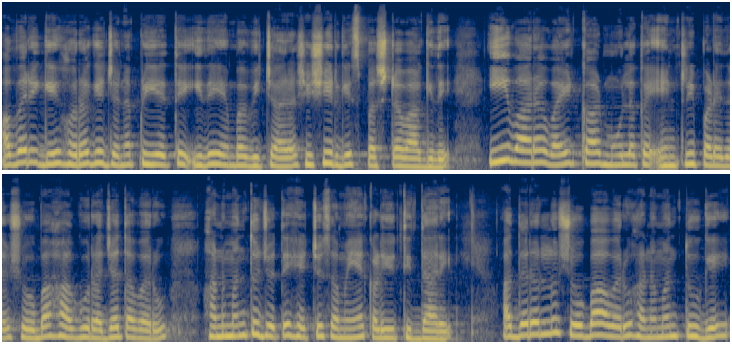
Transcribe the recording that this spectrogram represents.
ಅವರಿಗೆ ಹೊರಗೆ ಜನಪ್ರಿಯತೆ ಇದೆ ಎಂಬ ವಿಚಾರ ಶಿಶಿರ್ಗೆ ಸ್ಪಷ್ಟವಾಗಿದೆ. ಈ ವಾರ ವೈಟ್ ಕಾರ್ಡ್ ಮೂಲಕ ಎಂಟ್ರಿ ಪಡೆದ ಶೋಭಾ ಹಾಗೂ ರಜತ್ ಅವರು ಹನುಮಂತು ಜೊತೆ ಹೆಚ್ಚು ಸಮಯ ಕಳೆಯುತ್ತಿದ್ದಾರೆ. ಅದರಲ್ಲೂ ಶೋಭಾ ಅವರು ಹನುಮಂತುಗೆ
